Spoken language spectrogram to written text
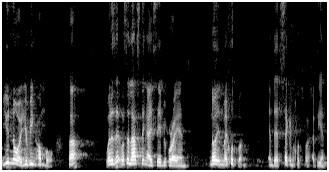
you know it you're being humble Huh? What is it? What's the last thing I say before I end? No, in my khutbah. In the second khutbah at the end.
